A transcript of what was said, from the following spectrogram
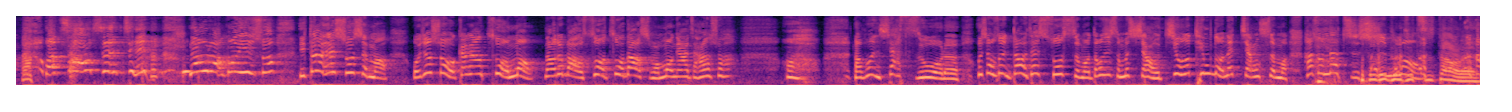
吗？我超生气。然后我老公一直说你到底在说什么？我就说我刚刚做梦，然后我就把我做做到什么梦跟他讲。他就说。哦，老婆，你吓死我了！我想说，你到底在说什么东西？什么小鸡，我都听不懂你在讲什么。他说那只是梦，知道了。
